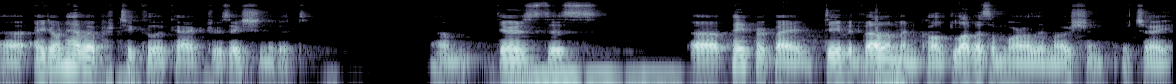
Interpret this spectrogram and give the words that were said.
Uh, I don't have a particular characterization of it. Um, there's this uh, paper by David Velleman called "Love as a Moral Emotion," which I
